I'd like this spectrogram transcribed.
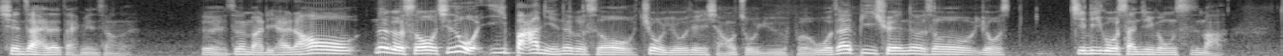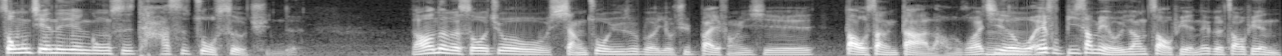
现在还在台面上的，对，真的蛮厉害。然后那个时候，其实我一八年那个时候就有点想要做 YouTuber。我在币圈那个时候有经历过三间公司嘛，中间那间公司它是做社群的，然后那个时候就想做 YouTuber，有去拜访一些道上大佬。我还记得我 FB 上面有一张照片，那个照片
